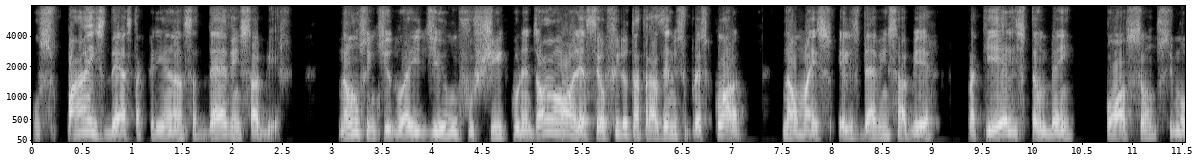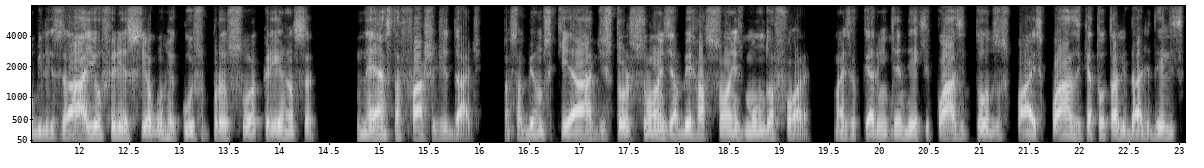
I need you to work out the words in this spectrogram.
os pais desta criança devem saber, não no sentido aí de um fuxico, né? Então, olha, seu filho está trazendo isso para a escola, não, mas eles devem saber para que eles também possam se mobilizar e oferecer algum recurso para sua criança nesta faixa de idade. Nós sabemos que há distorções e aberrações mundo afora, mas eu quero entender que quase todos os pais, quase que a totalidade deles,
